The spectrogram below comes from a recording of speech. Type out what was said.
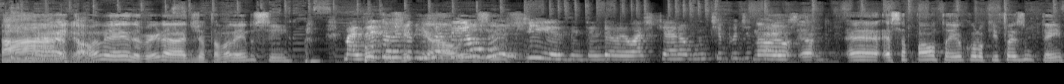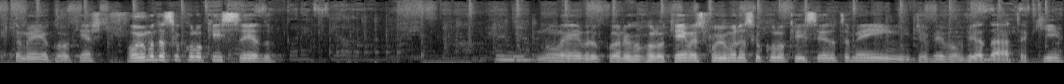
Ah, é, legal. Tá valendo, é verdade, já tá valendo sim. Mas Puta, esse eu recebi já genial, tem hein, alguns gente? dias, entendeu? Eu acho que era algum tipo de Não, eu, teste. eu- é, essa pauta aí eu coloquei faz um tempo também. Eu coloquei, acho que foi uma das que eu coloquei cedo. Não lembro quando que eu coloquei, mas foi uma das que eu coloquei cedo também. Deixa eu ver, vamos ver a data aqui.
